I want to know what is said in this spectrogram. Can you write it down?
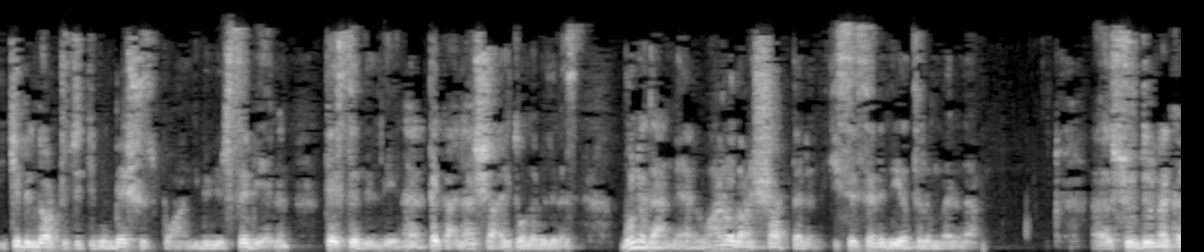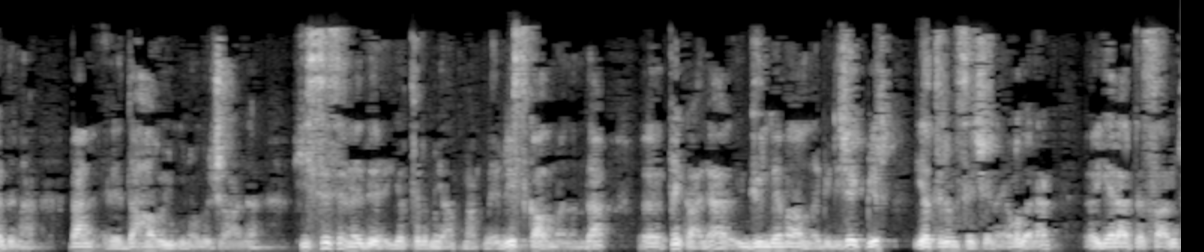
2400-2500 puan gibi bir seviyenin test edildiğine pekala şahit olabiliriz. Bu nedenle var olan şartların hisse senedi yatırımlarına e, sürdürmek adına ben e, daha uygun olacağını, hisse senedi yatırımı yapmak ve risk almanın da e, pekala gündeme alınabilecek bir yatırım seçeneği olarak e, yerel tasarruf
